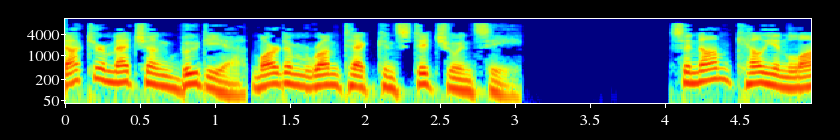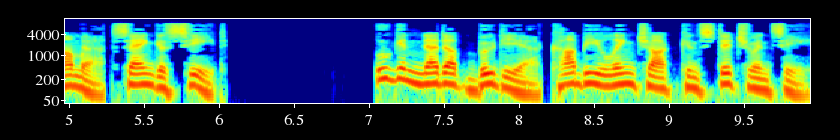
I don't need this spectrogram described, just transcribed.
Dr. Mechung Bhutia Martam Rumtek constituency Sanam Kelyan Lama Sangha seat Ugan Nedup Bhutia Kabi Lungchok constituency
